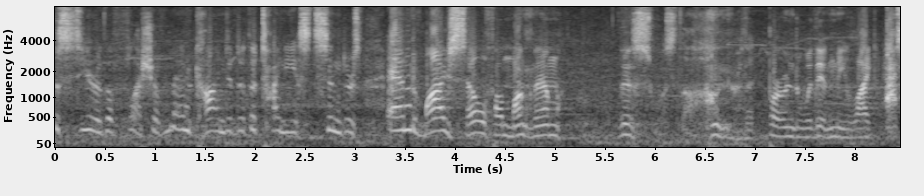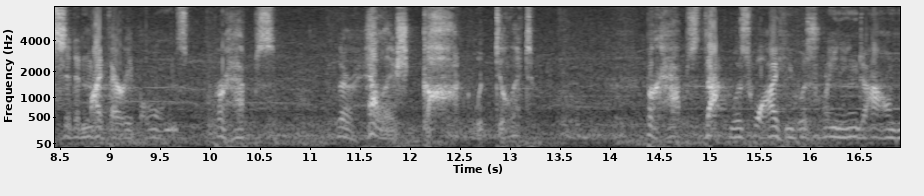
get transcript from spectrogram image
to sear the flesh of mankind into the tiniest cinders, and myself among them. This was the hunger that burned within me like acid in my very bones. Perhaps their hellish god would do it. Perhaps that was why he was raining down.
